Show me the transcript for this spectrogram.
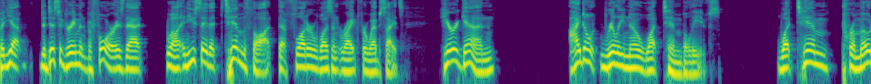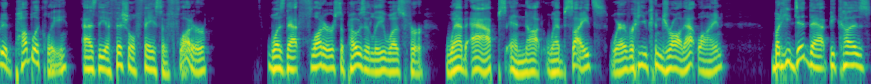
But yeah, the disagreement before is that, well, and you say that Tim thought that Flutter wasn't right for websites. Here again, I don't really know what Tim believes. What Tim promoted publicly as the official face of Flutter was that Flutter supposedly was for web apps and not websites, wherever you can draw that line. But he did that because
